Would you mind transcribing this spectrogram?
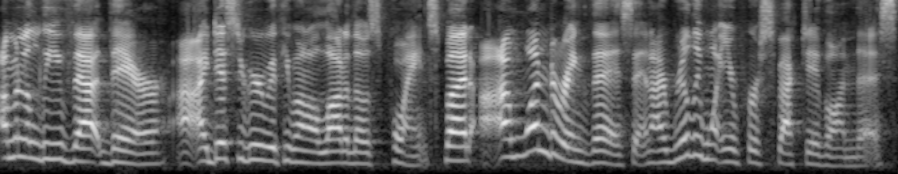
I'm going to leave that there. I disagree with you on a lot of those points, but I'm wondering this, and I really want your perspective on this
